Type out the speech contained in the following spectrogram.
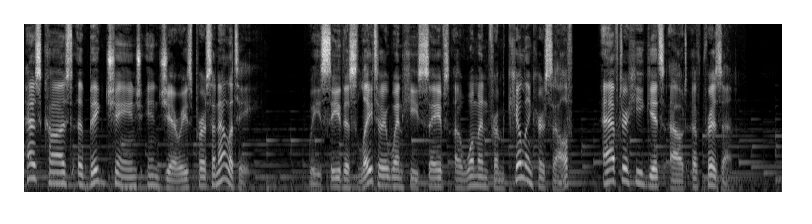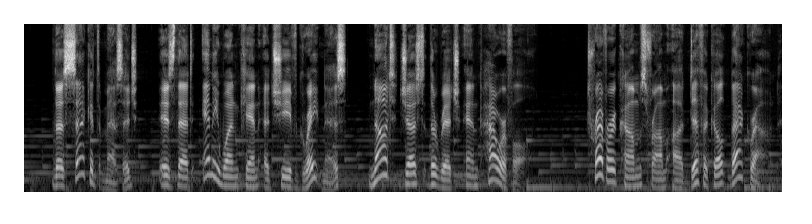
has caused a big change in Jerry's personality. We see this later when he saves a woman from killing herself after he gets out of prison. The second message is that anyone can achieve greatness, not just the rich and powerful. Trevor comes from a difficult background.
